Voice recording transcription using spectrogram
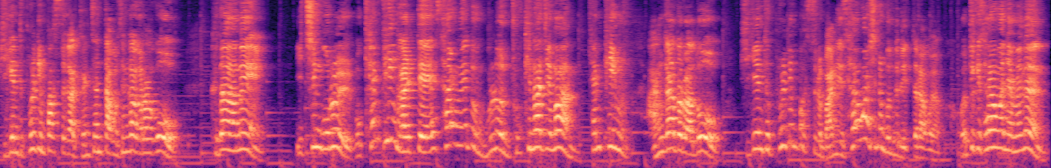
비겐트 폴딩 박스가 괜찮다고 생각을 하고 그 다음에 이 친구를 뭐 캠핑 갈 때 사용해도 물론 좋긴 하지만 캠핑 안 가더라도 비겐트 폴딩 박스를 많이 사용하시는 분들이 있더라고요. 어떻게 사용하냐면은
